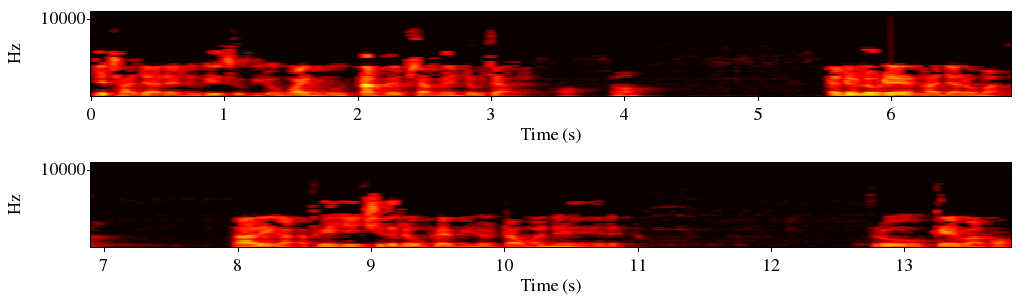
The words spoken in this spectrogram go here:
ပြစ်ထားကြတဲ့လူတွေဆိုပြီးတော့ဝိုင်းကိုတတ်မဲ့ဖြတ်မဲ့လုပ်ကြတယ်ဟောနော်အဲ့လိုလုပ်တဲ့အခါကျတော့မှသားတွေကအဖေကြီးခြေစလုံးဖက်ပြီးတော့တောင်းပန်နေတဲ့သူတို့ကဲပါပေါ့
